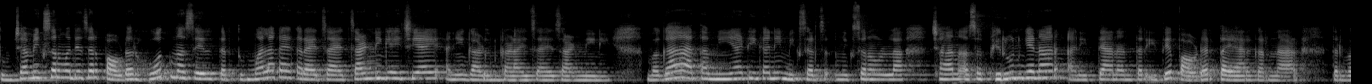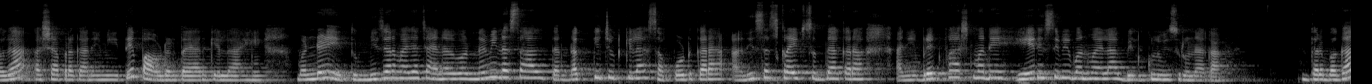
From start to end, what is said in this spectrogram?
तुमच्या मिक्सरमध्ये जर पावडर होत नसेल तर तुम्हाला काय करायचं आहे? चाळणी घ्यायची आहे आणि गाडून काढायचं आहे चाळणीने. बघा आता मी या ठिकाणी मिक्सरचं मिक्सरला छान असं फिरून घेणार आणि त्यानंतर इथे पावडर तयार करणार. तर बघा अशा प्रकारे मी इथे पावडर तयार केलं आहे. मंडळी तुम्ही जर माझ्या चॅनलवर नवीन असाल तर नक्की चुटकीला सपोर्ट करा आणि सबस्क्राईबसुद्धा करा. आणि ब्रेकफास्टमध्ये हे रेसिपी बनवायला बिलकुल विसरू नका. तर बघा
